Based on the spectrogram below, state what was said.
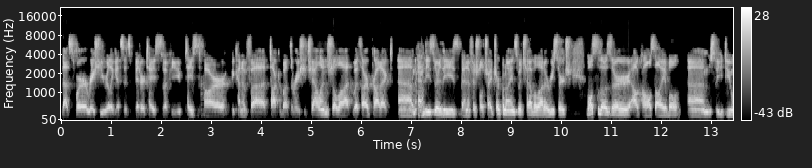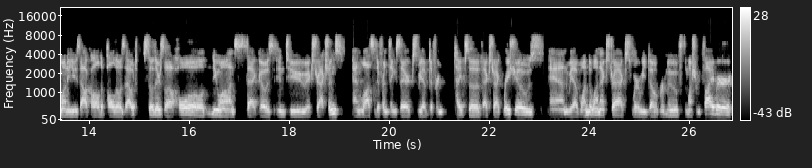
that's where reishi really gets its bitter taste. So if you taste mm-hmm. our, we kind of uh, talk about the reishi challenge a lot with our product. Um, okay. And these are these beneficial triterpenoids, which have a lot of research. Most of those are alcohol soluble. Um, so you do want to use alcohol to pull those out. So there's a whole nuance that goes into extractions and lots of different things there because we have different types of extract ratios and we have one to one extracts where we don't remove the mushroom fiber.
